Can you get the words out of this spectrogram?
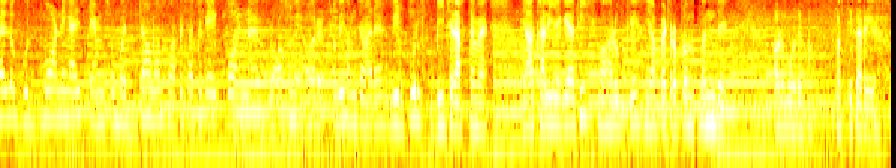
मॉर्निंग आइस कैम। छो मज़ा में वापस आ चुके एक और नए ब्लॉग में और अभी हम जा रहे हैं वीरपुर बीच रास्ते में। यहाँ खाली जगह थी, वहाँ रुक के यहाँ पेट्रोल पंप बंद है और वो देखो, मस्ती कर रही है।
